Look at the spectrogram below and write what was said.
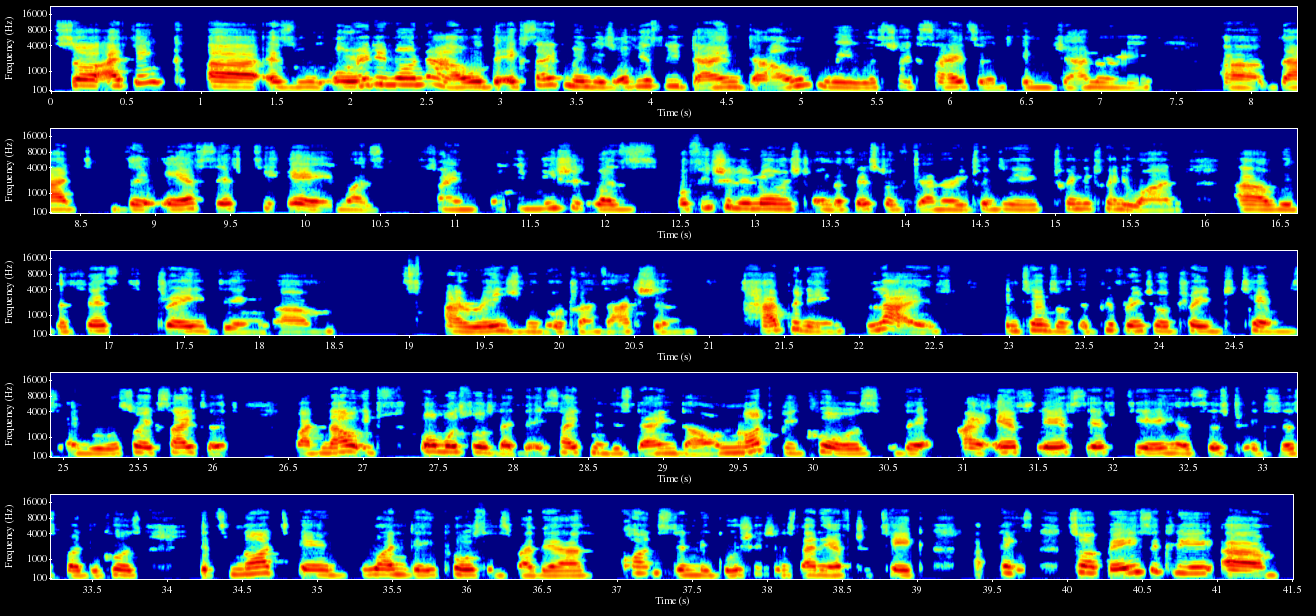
So I think, uh, as we already know now, the excitement is obviously dying down. We were so excited in January uh, that the AFCFTA was fine, initially was officially launched on the 1st of January 20, 2021 uh, with the first trading um, arrangement or transaction happening live in terms of the preferential trade terms, and we were so excited. But now it almost feels like the excitement is dying down, not because the AFCFTA has ceased to exist, but because it's not a one day process, but there are constant negotiations that have to take place. So basically, um,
